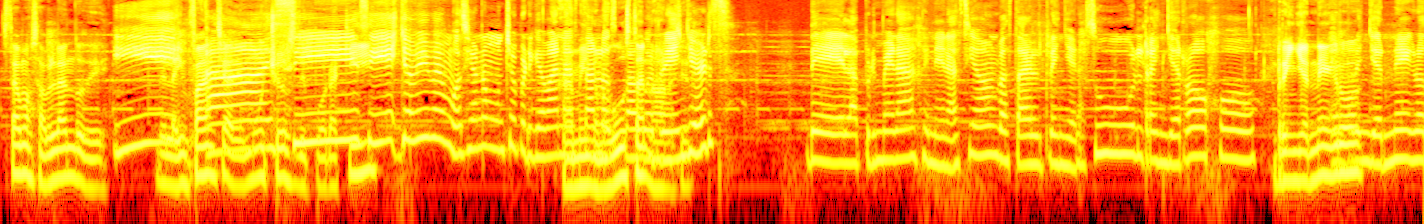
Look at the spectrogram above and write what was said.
estamos hablando de, de la infancia de muchos de por aquí. Sí, yo a mí me emociono mucho porque van a, estar los Power Rangers de la primera generación. Va a estar el Ranger azul, Ranger rojo, Ranger negro, Ranger negro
